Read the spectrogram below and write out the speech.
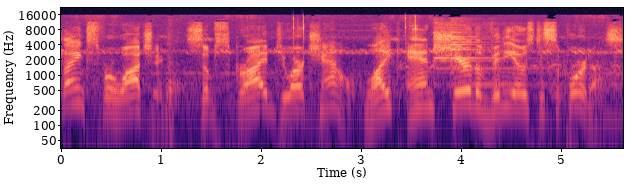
Thanks for watching. Subscribe to our channel, like and share the videos to support us.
